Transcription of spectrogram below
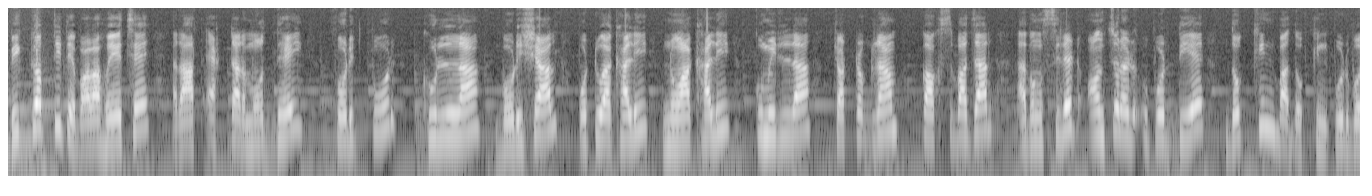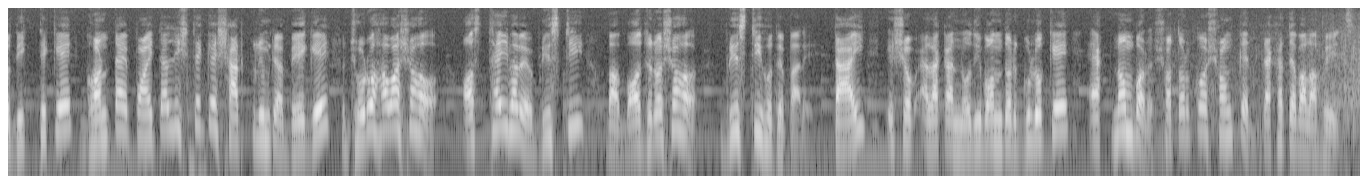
বিজ্ঞপ্তিতে বলা হয়েছে রাত একটার মধ্যেই ফরিদপুর খুলনা বরিশাল পটুয়াখালী নোয়াখালী কুমিল্লা, চট্টগ্রাম, কক্সবাজার এবং সিলেট অঞ্চলের উপর দিয়ে দক্ষিণ বা দক্ষিণ পূর্ব দিক থেকে ঘন্টায় পঁয়তাল্লিশ থেকে ষাট কিলোমিটার বেগে ঝোড়ো হাওয়া সহ অস্থায়ীভাবে বৃষ্টি বা বজ্রসহ বৃষ্টি হতে পারে। তাই এসব এলাকার নদীবন্দরগুলোকে এক নম্বর সতর্ক সংকেত দেখাতে বলা হয়েছে।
